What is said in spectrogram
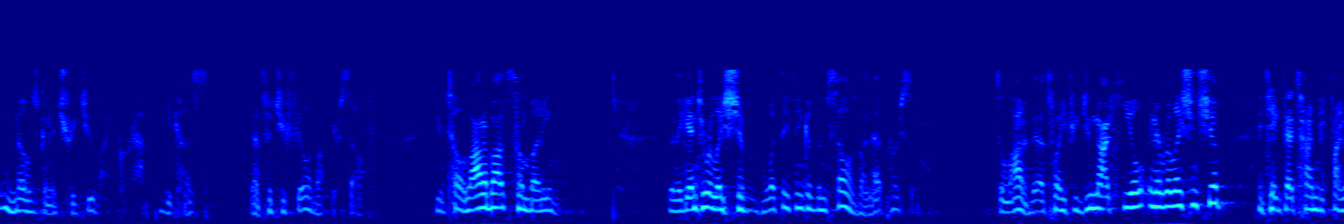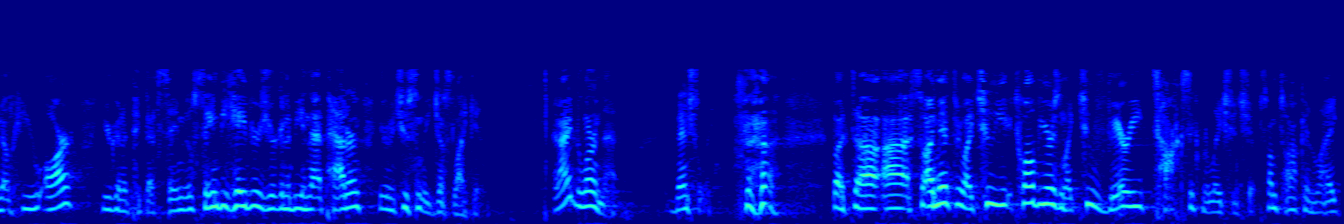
you know is going to treat you like crap because that's what you feel about yourself. You can tell a lot about somebody when they get into a relationship of what they think of themselves by that person. It's a lot of it. That's why if you do not heal in a relationship and take that time to find out who you are, you're going to pick that same those same behaviors. You're going to be in that pattern. You're going to choose somebody just like it. And I had to learn that eventually. but uh, uh, so I went through like two, 12 years in like two very toxic relationships. I'm talking like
